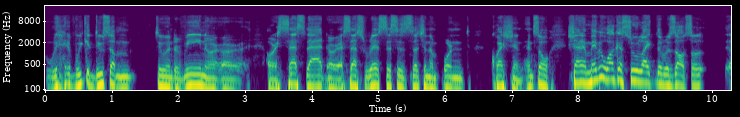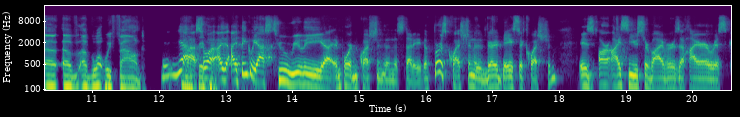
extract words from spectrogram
we, if we could do something to intervene or, or, or assess that or assess risk, this is such an important question. And so Shannon, maybe walk us through like the results uh, of, of what we found. Yeah, so I, I, think we asked two really uh, important questions in this study. The first question, a very basic question, is Are ICU survivors at higher risk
